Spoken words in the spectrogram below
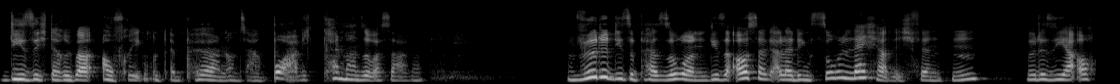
die sich darüber aufregen und empören und sagen, boah, wie kann man sowas sagen? Würde diese Person diese Aussage allerdings so lächerlich finden, würde sie ja auch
